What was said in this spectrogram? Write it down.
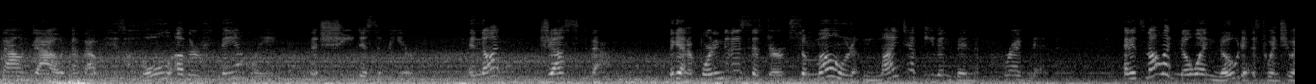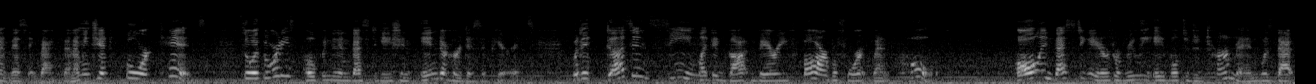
found out about his whole other family that she disappeared. And not just that. Again, according to his sister, Simone might have even been pregnant. And it's not like no one noticed when she went missing back then. I mean, she had four kids. So authorities opened an investigation into her disappearance. But it doesn't seem like it got very far before it went cold. All investigators were really able to determine was that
